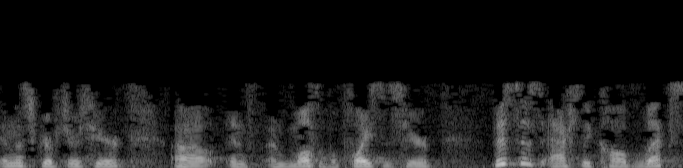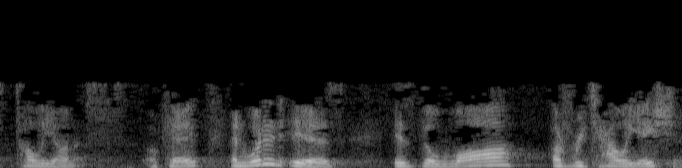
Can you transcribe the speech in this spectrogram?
in the scriptures here, uh, in, in multiple places here. This is actually called lex talionis. Okay, and what it is is the law of retaliation.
